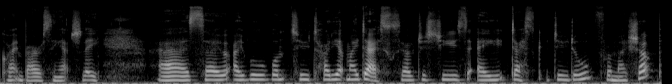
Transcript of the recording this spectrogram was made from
quite embarrassing actually. Uh, so I will want to tidy up my desk. So I've just used a desk doodle from my shop.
